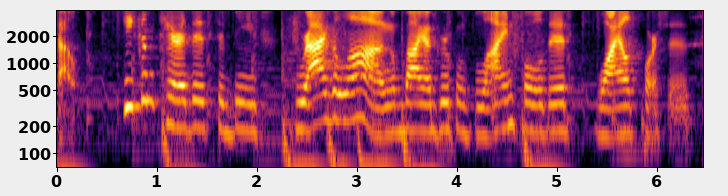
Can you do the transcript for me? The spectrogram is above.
felt. He compared this to being dragged along by a group of blindfolded wild horses.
